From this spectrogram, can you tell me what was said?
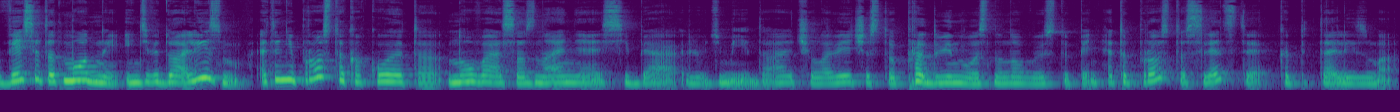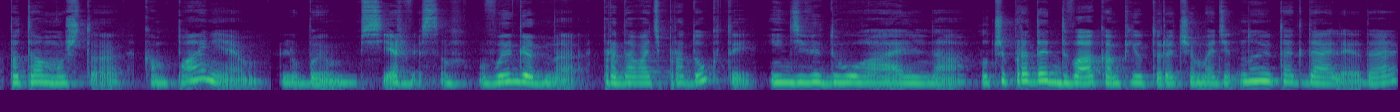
весь этот модный индивидуализм — это не просто какое-то новое осознание себя людьми, да, человечество продвинулось на новую ступень. Это просто следствие капитализма, потому что компаниям, любым сервисам выгодно продавать продукты индивидуально. Лучше продать два компьютера, чем один, ну и так далее, да.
